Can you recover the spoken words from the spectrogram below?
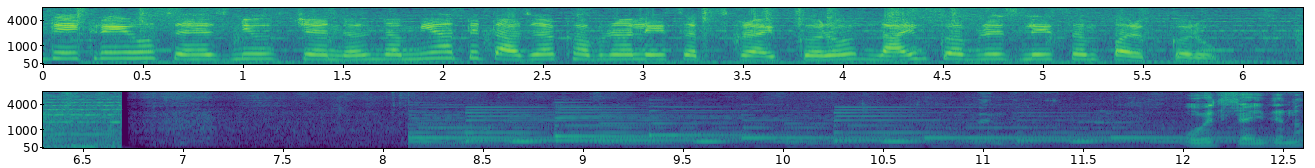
ਦੇਖ ਰਹੇ ਹੋ ਸਹਿਜ ਨਿਊਜ਼ ਚੈਨਲ। ਨਵੀਆਂ ਅਤੇ ਤਾਜ਼ਾ ਖਬਰਾਂ ਲਈ ਸਬਸਕ੍ਰਾਈਬ ਕਰੋ ਲਾਈਵ ਕਵਰੇਜ ਲਈ ਸੰਪਰਕ ਕਰੋ। ਉਹ ਵੀ ਤਾਂ ਚਾਹੀਦੇ ਨਾ।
